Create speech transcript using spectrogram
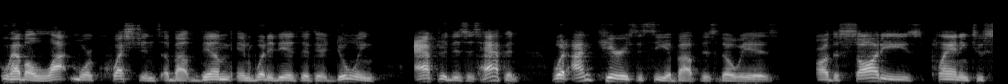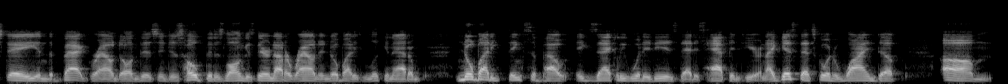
who have a lot more questions about them and what it is that they're doing after this has happened. What I'm curious to see about this, though, is are the Saudis planning to stay in the background on this and just hope that as long as they're not around and nobody's looking at them, nobody thinks about exactly what it is that has happened here? And I guess that's going to wind up um,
